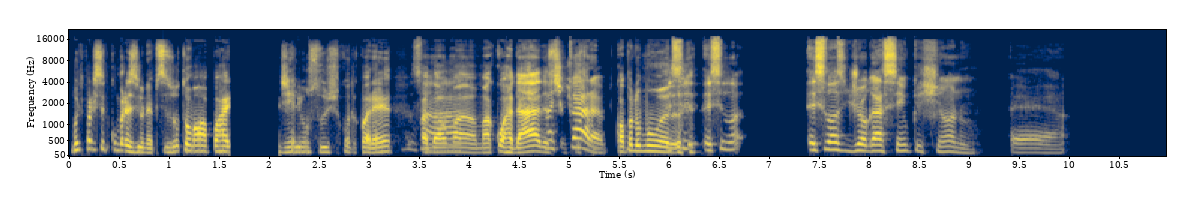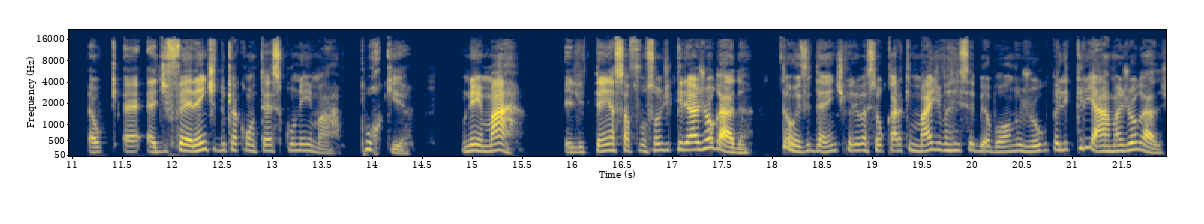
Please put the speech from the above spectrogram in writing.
muito parecido com o Brasil, né? Precisou tomar uma porradinha ali, um susto contra a Coreia, Exato. pra dar uma, uma acordada. Mas, assim, cara, tipo, Copa do Mundo. Esse, esse, esse, lance de jogar sem o Cristiano é, é, é, é diferente do que acontece com o Neymar. Por quê? O Neymar, ele tem essa função de criar jogada. Então, é evidente que ele vai ser o cara que mais vai receber a bola no jogo para ele criar mais jogadas.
